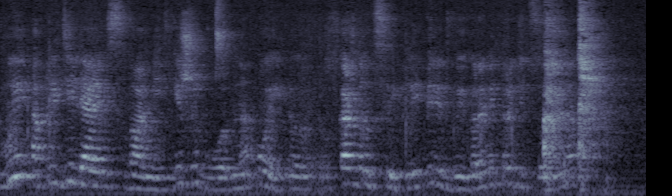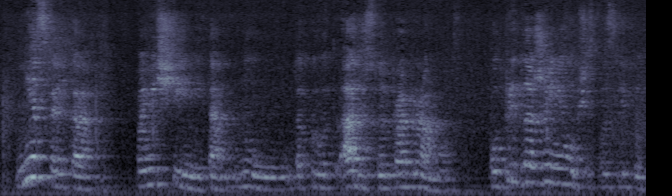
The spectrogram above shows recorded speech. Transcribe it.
мы определяем с вами ежегодно, ой, э, в каждом цикле перед выборами традиционно несколько помещений, там, ну, такую вот адресную программу по предложению общества слепых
